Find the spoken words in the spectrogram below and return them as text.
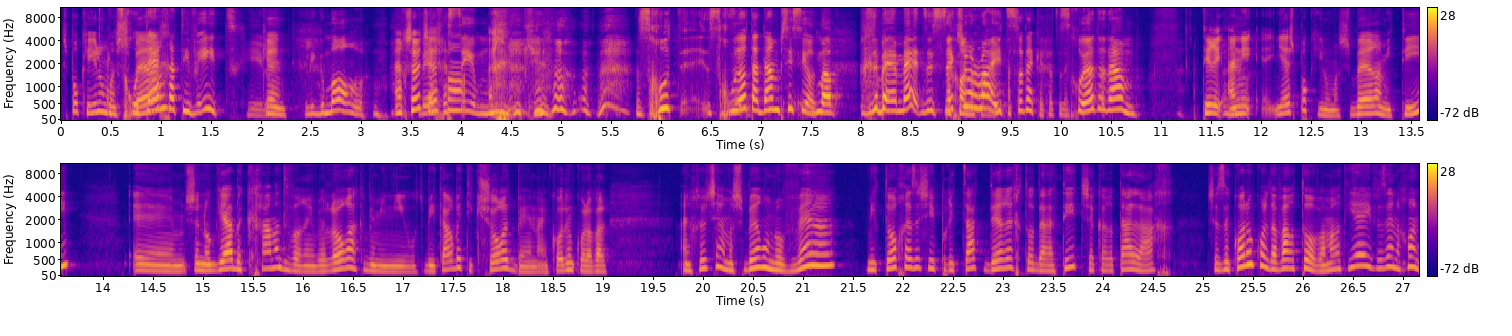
יש פה כאילו משבר. זכותך הטבעית, כאילו, כן. לגמור אני חושבת שיש פה ביחסים. זכות, זכויות אדם בסיסיות. זה באמת, זה נכון, sexual נכון. את צודקת, את צודקת. זכויות אדם. תראי, אני, יש פה כאילו משבר אמיתי, אה, שנוגע בכמה דברים, ולא רק במיניות, בעיקר בתקשורת בעיניי, קודם כל, אבל אני חושבת שהמשבר הוא נובע מתוך איזושהי פריצת דרך תודעתית שקרתה לך, שזה קודם כל דבר טוב. אמרת, ייי, וזה נכון.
